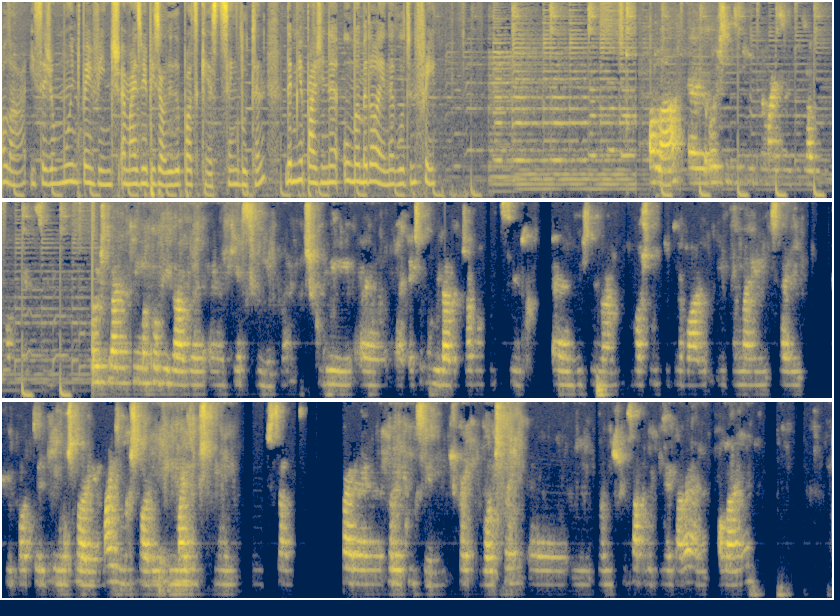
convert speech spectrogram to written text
Olá e sejam muito bem-vindos a mais um episódio do podcast Sem Glúten da minha página Uma Madalena Gluten Free. Olá, uh, hoje estamos aqui para mais um episódio do podcast. Hoje trago aqui uma convidada uh, que é celíaca. Descobri uh, esta convidada que já vão conhecer no Instagram. Gosto muito do trabalho e também sei que pode ter aqui uma história, mais uma história e mais um testemunho interessante para, para conhecerem. Espero que gostem uh, e vamos começar por apresentar a Ana. Olá, Ana.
